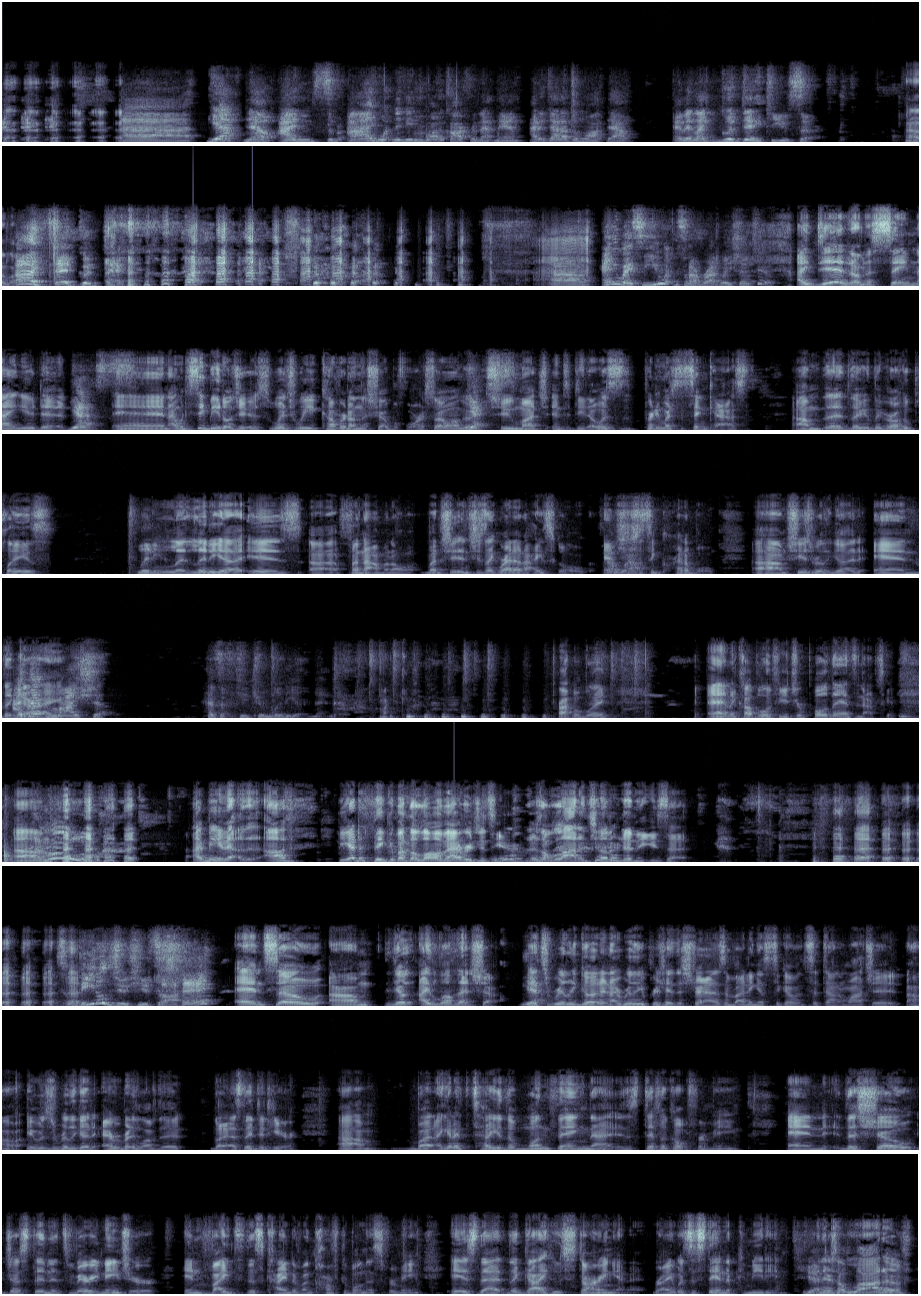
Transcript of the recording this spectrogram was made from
Uh, yeah, no, I'm. I wouldn't have even bought a car from that man. I'd have got up and walked out. I'd been like, "Good day to you, sir." I I said, "Good day." um, anyway, so you went and saw a Broadway show too? I did on the same night you did. Yes. And I went to see Beetlejuice, which we covered on the show before, so I won't go Yes. too much into detail. It was pretty much the same cast. Um, the the, the girl who plays Lydia. Ly- Lydia is uh, phenomenal, but she and she's like right out of high school, and Oh, she's wow. just incredible. Um, she's really good, and the I guy. bet my show has a future Lydia in it. probably, and a couple of future pole dance. No, I'm just kidding. Um, Oh! I mean, uh, off, you got to think about the law of averages here. There's a lot of children in it. You said. So Beetlejuice you saw, hey? and so, um, I love that show. Yeah. It's really good, and I really appreciate the Straz inviting us to go and sit down and watch it. Uh, it was really good. Everybody loved it, but as they did here. Um, but I got to tell you, the one thing that is difficult for me, and the show, just in its very nature, invites this kind of uncomfortableness for me, is that the guy who's starring in it, right, was a stand-up comedian, Yeah. and there's a lot of,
